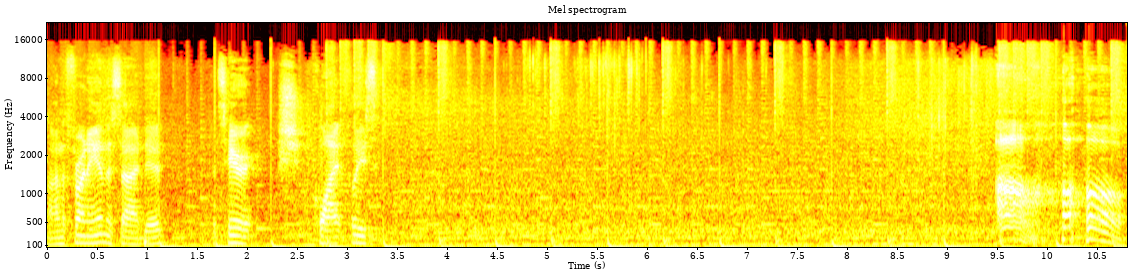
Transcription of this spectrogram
On the front and the side, dude. Let's hear it. Shh, quiet, please. Oh,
